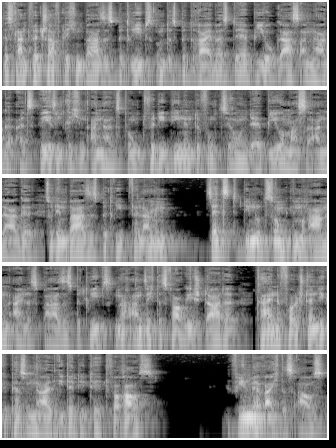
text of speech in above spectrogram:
des landwirtschaftlichen Basisbetriebs und des Betreibers der Biogasanlage als wesentlichen Anhaltspunkt für die dienende Funktion der Biomasseanlage zu dem Basisbetrieb verlangen setzt die Nutzung im Rahmen eines Basisbetriebs nach Ansicht des VG Stade keine vollständige Personalidentität voraus. Vielmehr reicht es aus,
